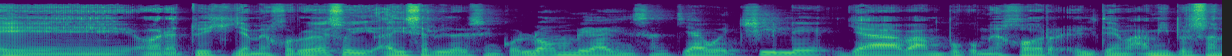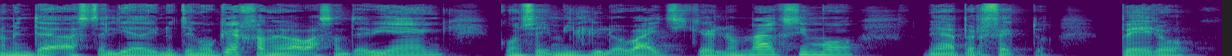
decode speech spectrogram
eh, ahora Twitch ya mejoró eso y hay servidores en Colombia y en Santiago de Chile. Ya va un poco mejor el tema. A mí personalmente hasta el día de hoy no tengo quejas, me va bastante bien. Con 6.000 kilobytes, que es lo máximo, me va perfecto. Pero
